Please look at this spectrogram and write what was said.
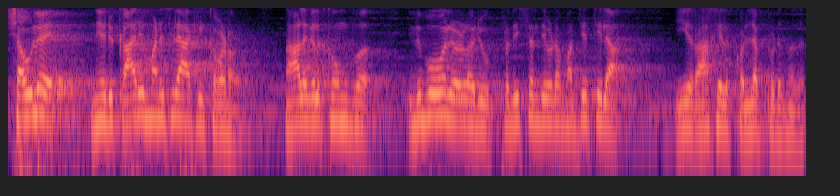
ഷൗലെ നീ ഒരു കാര്യം മനസ്സിലാക്കിക്കോണം. നാളുകൾക്ക് മുമ്പ് ഇതുപോലുള്ള ഒരു പ്രതിസന്ധിയുടെ മധ്യത്തിലാണ് ഈ റാഹിൽ കൊല്ലപ്പെടുന്നത്.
